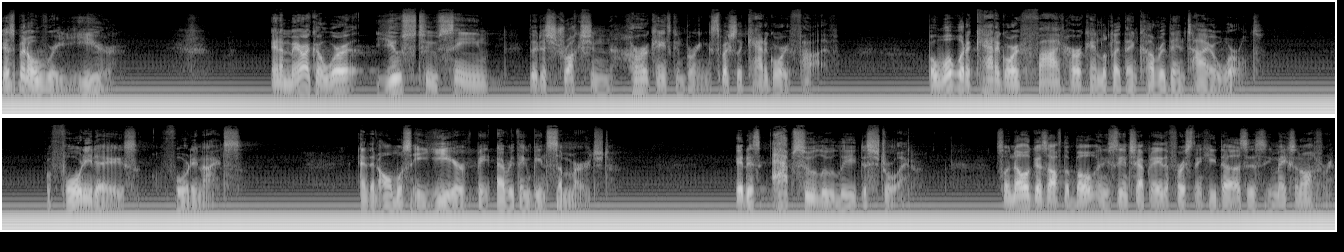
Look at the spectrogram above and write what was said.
It's been over a year. In America, we're used to seeing the destruction hurricanes can bring, especially category five. But what would a category five hurricane look like that covered the entire world? For 40 days, 40 nights and then almost a year of everything being submerged. It is absolutely destroyed. So Noah gets off the boat, and you see in chapter 8, the first thing he does is he makes an offering.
